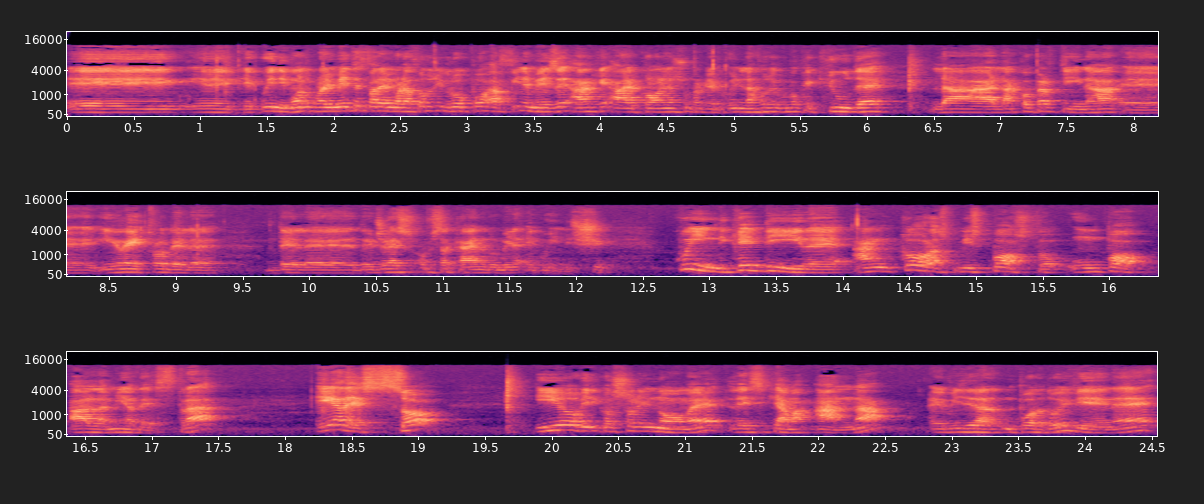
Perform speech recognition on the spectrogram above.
E, e, quindi molto probabilmente faremo la foto di gruppo a fine mese anche al Colonia Super Club, quindi la foto di gruppo che chiude la, la copertina, eh, il retro del, del, del of Sarkine 2015. Quindi che dire, ancora mi sposto un po' alla mia destra e adesso io vi dico solo il nome, lei si chiama Anna e vi dirà un po' da dove viene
